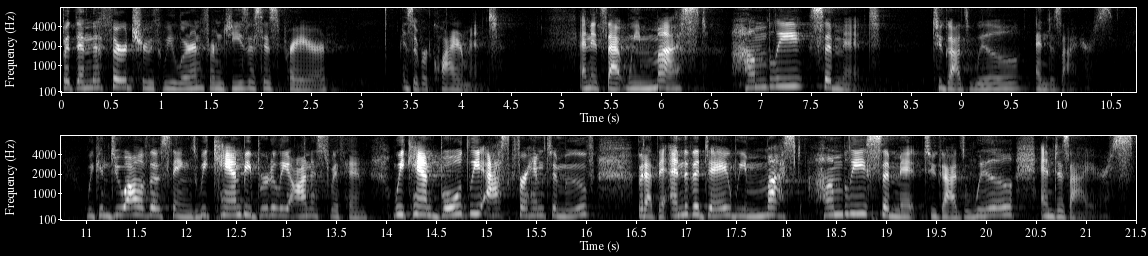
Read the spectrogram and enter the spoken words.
But then the third truth we learn from Jesus' prayer is a requirement. And it's that we must humbly submit to God's will and desires. We can do all of those things. We can be brutally honest with Him. We can boldly ask for Him to move. But at the end of the day, we must humbly submit to God's will and desires.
